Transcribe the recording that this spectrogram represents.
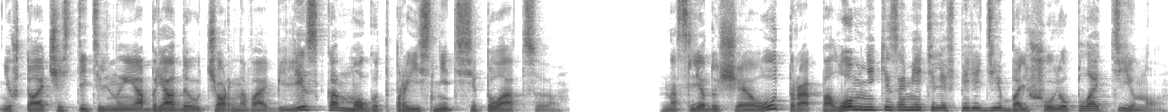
и что очистительные обряды у черного обелиска могут прояснить ситуацию. На следующее утро паломники заметили впереди большую плотину,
